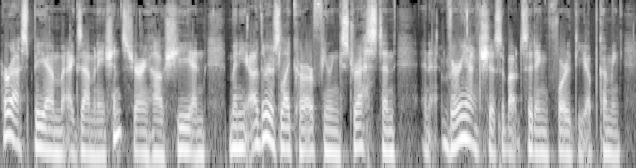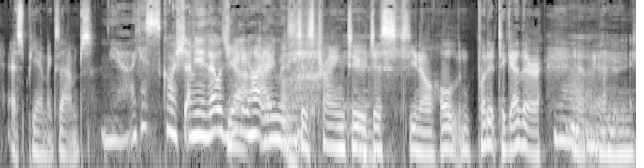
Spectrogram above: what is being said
her SPM examinations, sharing how she and many others like her are feeling stressed and and very anxious about sitting for the upcoming SPM exams. Yeah, I guess, gosh, I mean, that was really yeah, hard. I was just trying to just you know hold and put it together. Yeah. and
